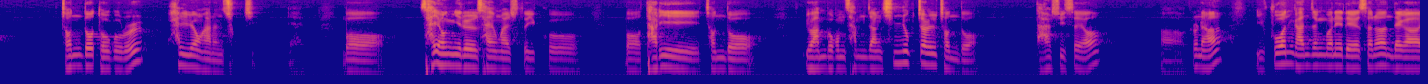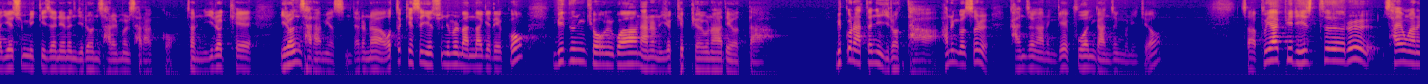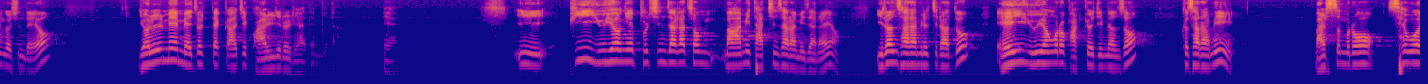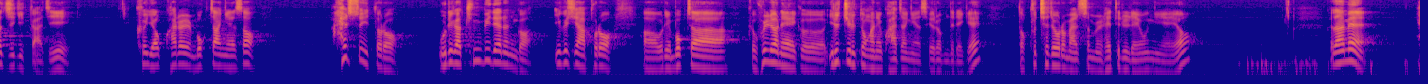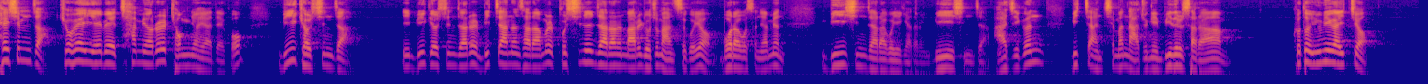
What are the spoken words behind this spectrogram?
전도 도구를 활용하는 숙지. 예. 뭐 사형리를 사용할 수도 있고 뭐 다리 전도 요한복음 3장 16절 전도 다 할 수 있어요. 어, 그러나 이 구원 간증문에 대해서는 내가 예수 믿기 전에는 이런 삶을 살았고 저는 이렇게 이런 사람이었습니다. 그러나 어떻게 해서 예수님을 만나게 됐고 믿은 결과 나는 이렇게 변화되었다. 믿고 났더니 이렇다 하는 것을 간증하는 게 구원 간증문이죠. 자, VIP 리스트를 사용하는 것인데요. 열매 맺을 때까지 관리를 해야 됩니다. 예. 이 비유형의 불신자가 좀 마음이 다친 사람이잖아요. 이런 사람일지라도 A 유형으로 바뀌어지면서 그 사람이 말씀으로 세워지기까지 그 역할을 목장에서 할 수 있도록 우리가 준비되는 것 이것이 앞으로 어, 우리 목자 그 훈련의 그 일주일 동안의 과정에서 여러분들에게 또 구체적으로 말씀을 해드릴 내용이에요. 그 다음에 해심자 교회 예배 참여를 격려해야 되고 미결신자 이 미결신자를 믿지 않는 사람을 불신자라는 말을 요즘 안 쓰고요. 뭐라고 쓰냐면 미신자라고 얘기하더라고요. 미신자 아직은 믿지 않지만 나중에 믿을 사람 그것도 의미가 있죠.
